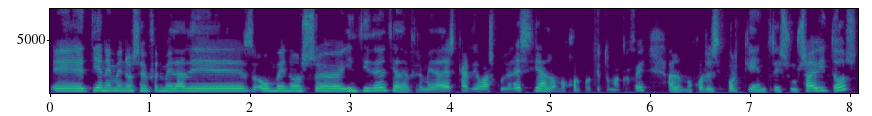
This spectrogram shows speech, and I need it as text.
eh, tiene menos enfermedades o menos eh, incidencia de enfermedades cardiovasculares sea a lo mejor porque toma café, a lo mejor es porque entre sus hábitos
